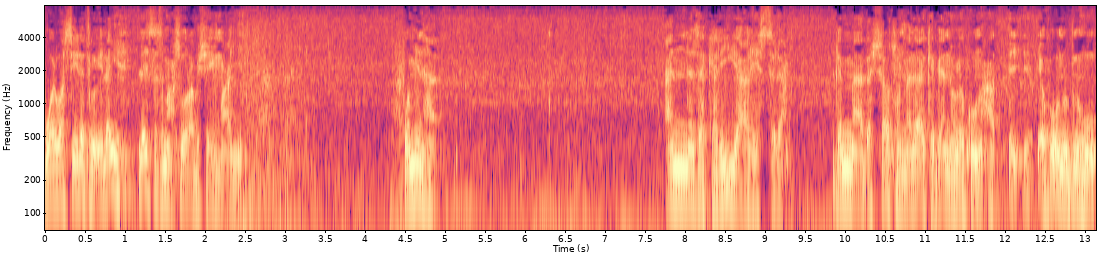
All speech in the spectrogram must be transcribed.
والوسيلة إليه ليست محصورة بشيء معين ومنها أن زكريا عليه السلام لما بشرته الملائكة بأنه يكون يكون ابنه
